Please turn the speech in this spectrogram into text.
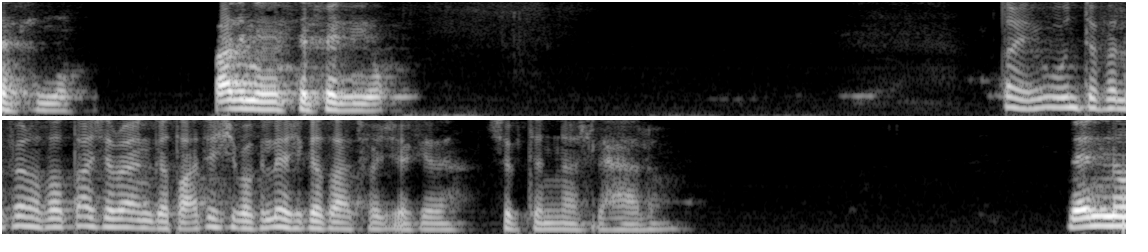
تسلية. هذا ميزه الفيديو. طيب وانت في 2013 بعدين قطعت. إيش بك ليش قطعت فجأة كذا؟ سبت الناس لحالهم. لأنه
